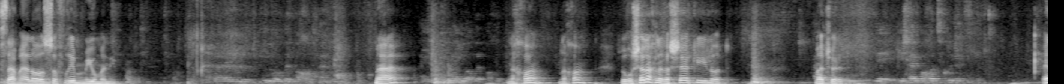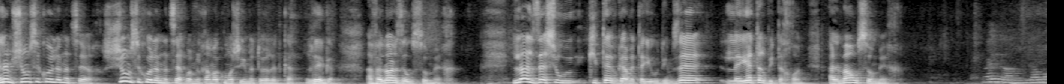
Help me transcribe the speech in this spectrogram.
סתם, היה לו סופרים מיומנים. מה? נכון, נכון. והוא שלח לראשי הקהילות. מה את שואלת? אין להם שום סיכוי לנצח, שום סיכוי לנצח במלחמה כמו שהיא מתוארת כאן, רגע. אבל לא על זה הוא סומך. לא על זה שהוא כיתב גם את היהודים, זה ליתר ביטחון. על מה הוא סומך? רגע, אז למה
